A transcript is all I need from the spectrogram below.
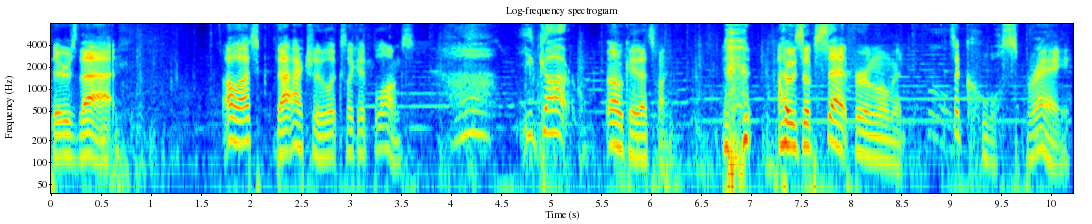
There's that. Oh, that's that actually looks like it belongs. you got... Okay, that's fine. I was upset for a moment. It's a cool spray.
